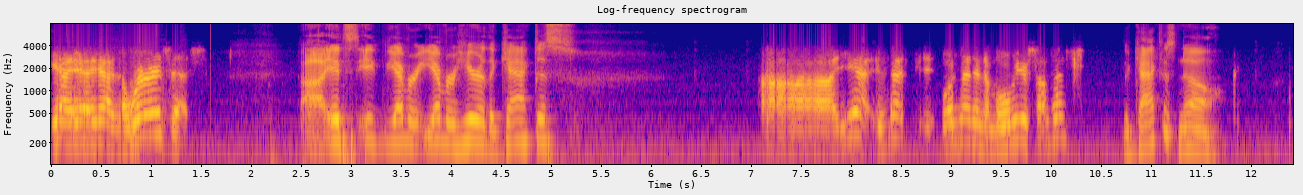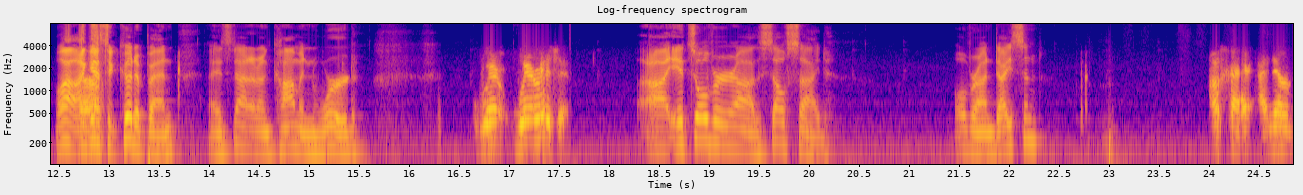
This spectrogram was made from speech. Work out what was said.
yeah, yeah. Now, where is this? uh, it's it, you ever you ever hear of the cactus? Uh, yeah, is that wasn't that in a movie or something? The cactus? No. Well, I guess it could have been. It's not an uncommon word. Where where is it? Uh, it's over uh, the south side, over on Dyson. Okay, I never.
